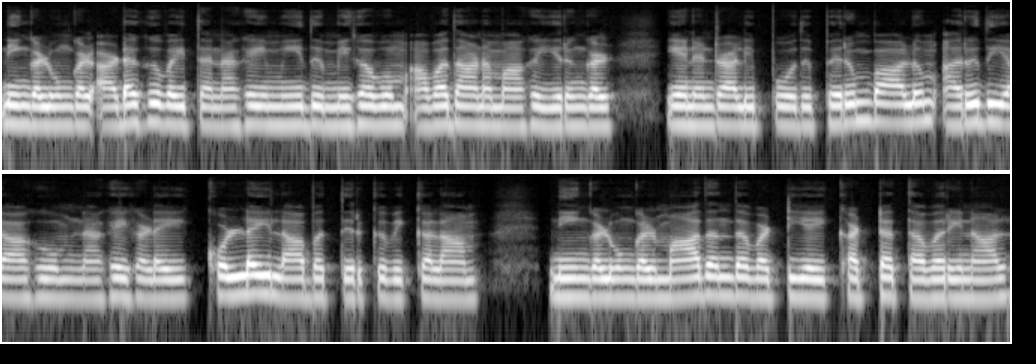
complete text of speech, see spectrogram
நீங்கள் உங்கள் அடகு வைத்த நகை மீது மிகவும் அவதானமாக இருங்கள். ஏனென்றால் இப்போது பெரும்பாலும் அறுதியாகும் நகைகளை கொள்ளை லாபத்திற்கு விற்கலாம். நீங்கள் உங்கள் மாதந்த வட்டியை கட்ட தவறினால்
